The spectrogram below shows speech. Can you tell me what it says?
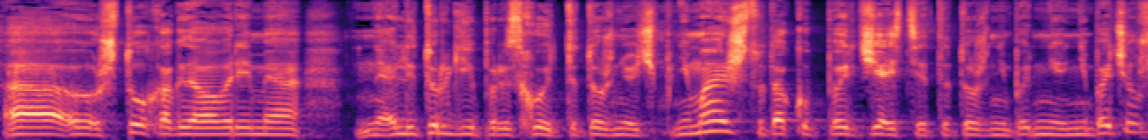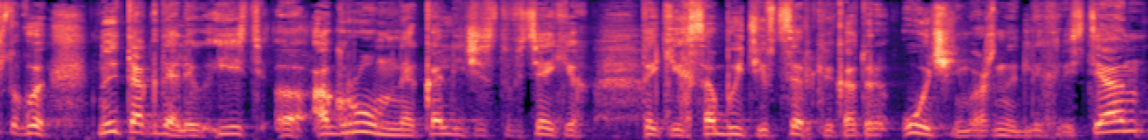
э, что, когда во время литургии происходит, ты тоже не очень понимаешь, что такое причастие, ты тоже не, не, не почел, что такое, ну и так далее. Есть э, огромное количество всяких таких событий в церкви, которые очень важны для христиан,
